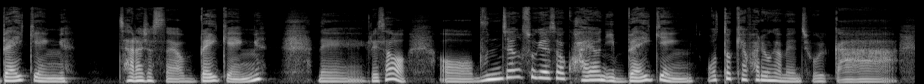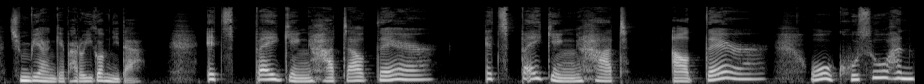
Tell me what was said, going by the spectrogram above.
baking. 잘하셨어요. baking. 네. 그래서, 어, 문장 속에서 과연 이 baking 어떻게 활용하면 좋을까? 준비한 게 바로 이겁니다. It's baking hot out there. It's baking hot out there. 오, 고소한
